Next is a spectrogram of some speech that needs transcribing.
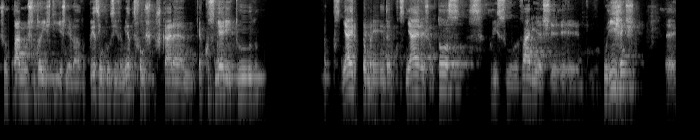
juntámos dois dias na Herdade do Peso, inclusivamente fomos buscar a, a cozinheira e tudo, a cozinheira, o marido da cozinheira juntou-se, por isso várias eh, origens eh,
